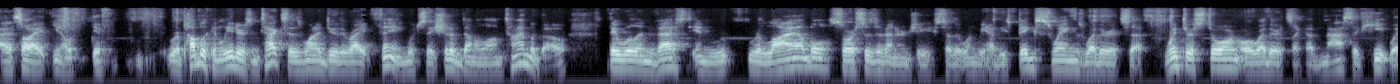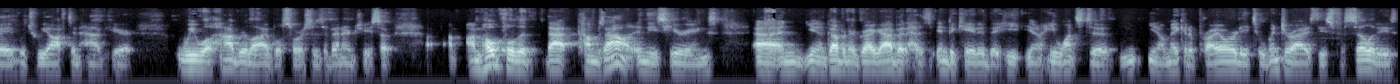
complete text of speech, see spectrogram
I, so I, you know, if Republican leaders in Texas want to do the right thing, which they should have done a long time ago, they will invest in re- reliable sources of energy so that when we have these big swings, whether it's a winter storm or whether it's like a massive heat wave, which we often have here, we will have reliable sources of energy. So I'm hopeful that that comes out in these hearings. Uh, and you know, Governor Greg Abbott has indicated that he, you know, he wants to, you know, make it a priority to winterize these facilities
